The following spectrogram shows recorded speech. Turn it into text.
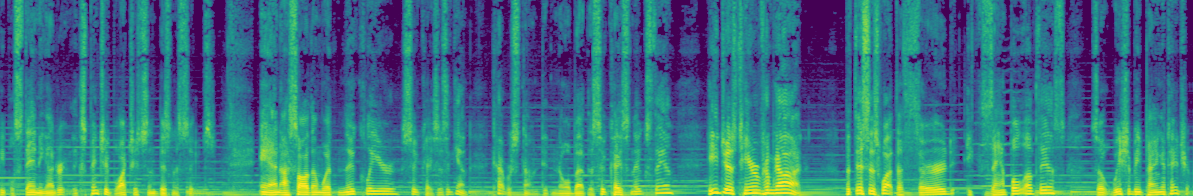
people standing under it expensive watches and business suits. And I saw them with nuclear suitcases. Again, Coverstone didn't know about the suitcase nukes then. He just hearing from God. But this is what? The third example of this? So we should be paying attention.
